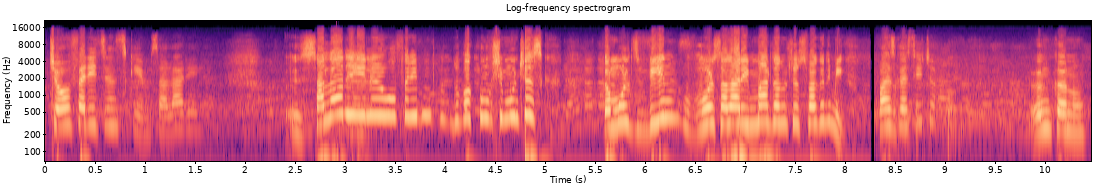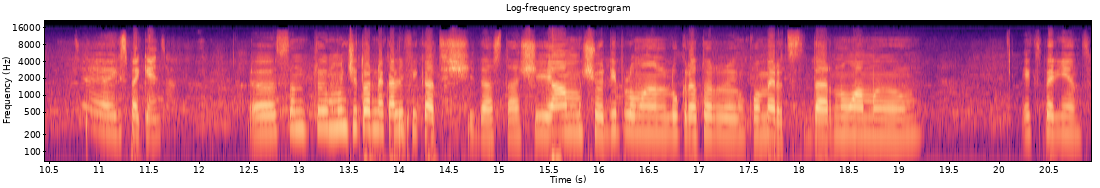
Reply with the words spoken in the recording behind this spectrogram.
Ce oferiți în schimb? Salariile? Salariile oferim după cum și muncesc, că mulți vin, vor salarii mari, dar nu știu să facă nimic. V-ați găsit ceva? Încă nu. Ce experiență aveți? Uh, Sunt muncitor necalificat și de asta și am și o diplomă în lucrător în comerț, dar nu am uh, experiență.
